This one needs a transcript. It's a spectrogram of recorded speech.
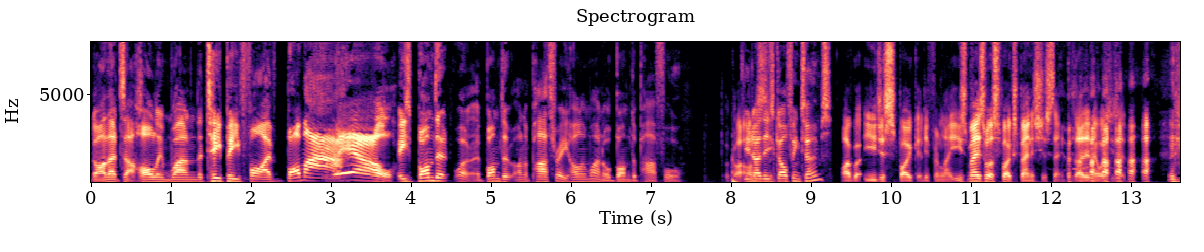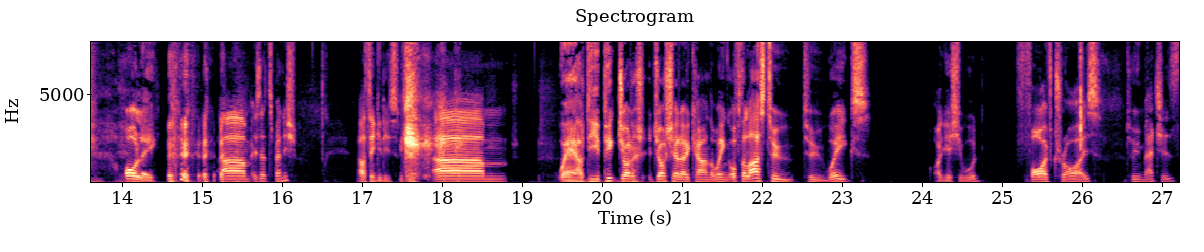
Oh, that's a hole in one. The TP5 bomber. Wow. He's bombed it. What? Uh, bombed it on a par three, hole in one, or bombed a par four. Look, Do you know these golfing terms? I've got you just spoke a different language. You may as well have spoke Spanish just then because I didn't know what you said. Ole. um, is that Spanish? I think it is. Um, wow. Do you pick Josh, Josh Addo-Carr on the wing? Off the last two two weeks, I guess you would. Five tries, two matches.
